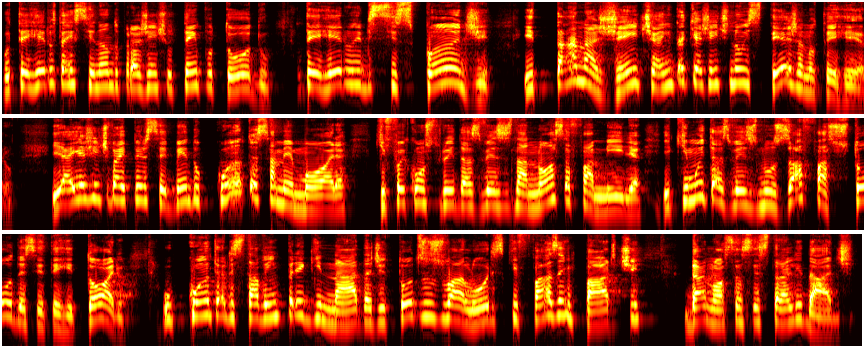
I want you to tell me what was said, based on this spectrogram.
O terreiro está ensinando para a gente o tempo todo. O terreiro ele se expande e está na gente ainda que a gente não esteja no terreiro. E aí a gente vai percebendo quanto essa memória que foi construída às vezes na nossa família e que muitas vezes nos afastou desse território, o quanto ela estava impregnada de todos os valores que fazem parte da nossa ancestralidade.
